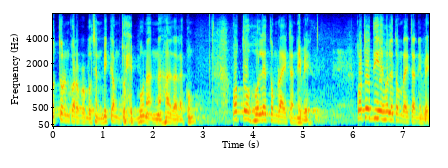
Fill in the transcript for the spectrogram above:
উত্তরণ করার পর বলছেন, বিকাম তো হেব্বুন আন্নাহাদালাকুম কত হলে তোমরা এটা নেবে? কত দিয়ে হলে তোমরা এটা নেবে?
